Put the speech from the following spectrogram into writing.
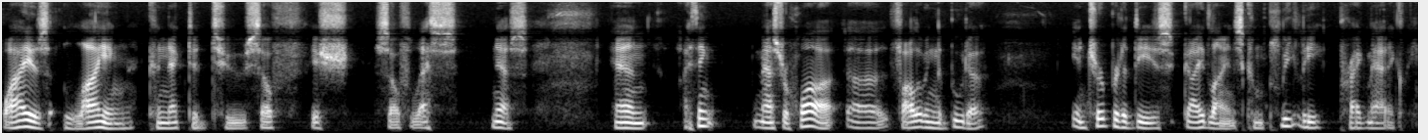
why is lying connected to selfish, selflessness? And I think Master Hua, uh, following the Buddha, interpreted these guidelines completely pragmatically.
